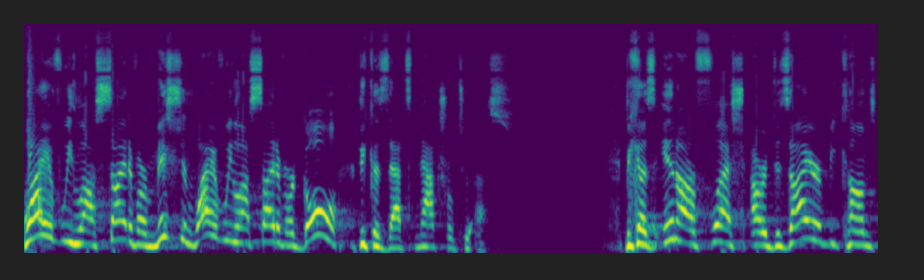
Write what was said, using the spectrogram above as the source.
Why have we lost sight of our mission? Why have we lost sight of our goal? Because that's natural to us. Because in our flesh, our desire becomes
